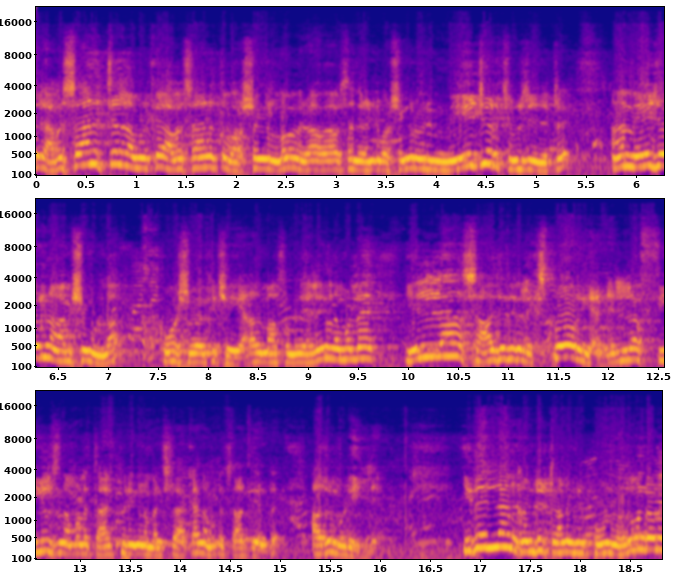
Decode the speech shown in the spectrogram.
ഒരു അവസാനത്തിൽ നമുക്ക് അവസാനത്തെ വർഷങ്ങളിലോ ഒരു അവസാന രണ്ട് വർഷങ്ങളിലോ ഒരു മേജർ ചൂസ് ചെയ്തിട്ട് ആ മേജറിന് ആവശ്യമുള്ള കോഴ്സ് വർക്ക് ചെയ്യാം. അത് മാത്രമല്ല അല്ലെങ്കിൽ നമ്മളുടെ എല്ലാ സാധ്യതകൾ എക്സ്പ്ലോർ ചെയ്യാൻ എല്ലാ ഫീൽഡ്സ് നമ്മളുടെ താല്പര്യങ്ങൾ മനസ്സിലാക്കാൻ നമുക്ക് സാധ്യതയുണ്ട്. അതും കൂടി ഇല്ല. ഇതെല്ലാം കണ്ടിട്ടാണ് ഇവർ പോകുന്നത്. അതുകൊണ്ടാണ്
